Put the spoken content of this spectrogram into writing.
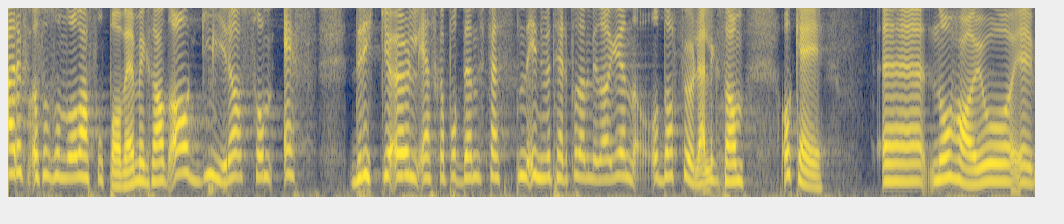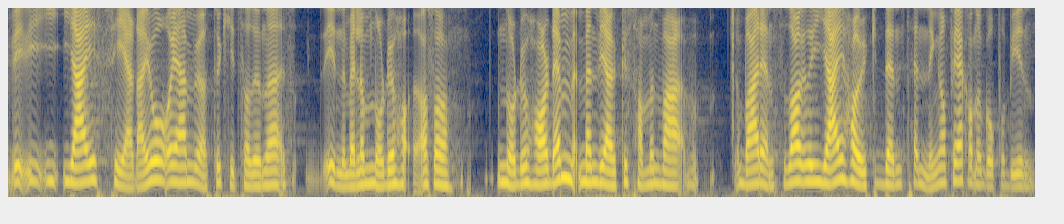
er det Sånn som nå, da. Fotball-VM. ikke sant? Å, gira som F. Drikke øl. Jeg skal på den festen. Invitert på den middagen. Og da føler jeg liksom Ok. Eh, nå har jo jeg, jeg ser deg jo, og jeg møter kidsa dine innimellom når du, har altså, når du har dem, men vi er jo ikke sammen hver, hver eneste dag. Jeg har jo ikke den tenninga, for jeg kan jo gå på byen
